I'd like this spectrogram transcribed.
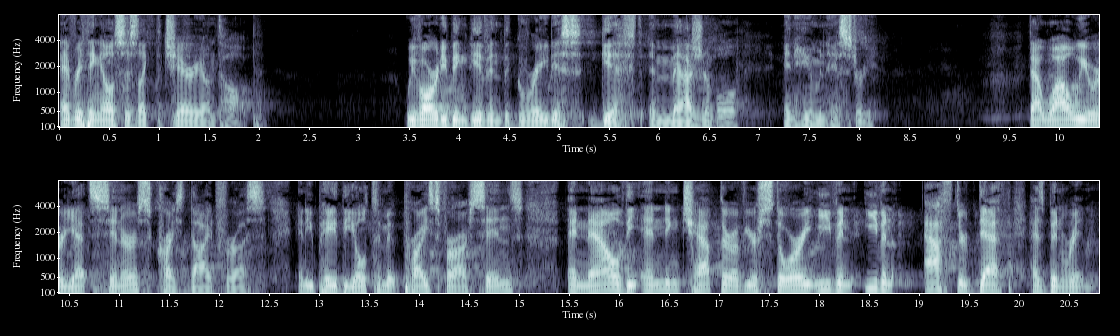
everything else is like the cherry on top. We've already been given the greatest gift imaginable in human history. That while we were yet sinners, Christ died for us and he paid the ultimate price for our sins. And now the ending chapter of your story, even, even after death has been written.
